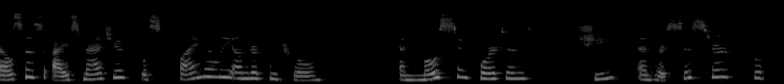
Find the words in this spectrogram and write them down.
Elsa's ice magic was finally under control, and most important, she and her sister were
